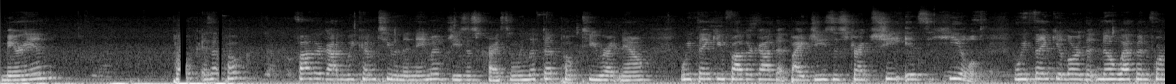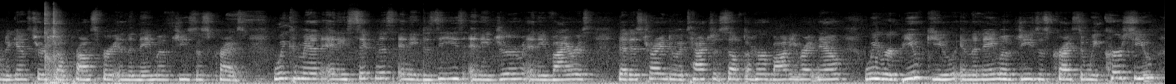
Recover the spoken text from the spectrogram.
Marion? Poke? Is that Poke? Father God, we come to you in the name of Jesus Christ and we lift up Poke to you right now. We thank you, Father God, that by Jesus' stripes she is healed. We thank you, Lord, that no weapon formed against her shall prosper in the name of Jesus Christ. We command any sickness, any disease, any germ, any virus that is trying to attach itself to her body right now. We rebuke you in the name of Jesus Christ and we curse you.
